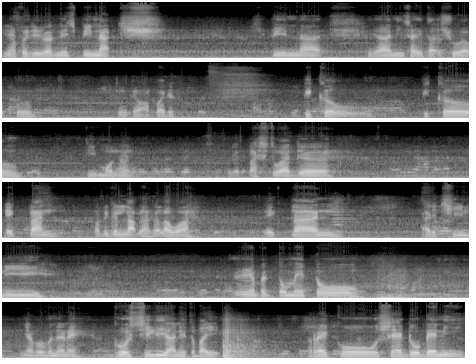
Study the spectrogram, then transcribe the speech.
Ni apa dia jual ni? Spinach. Spinach. Ya ni saya tak sure apa. Kita tengok apa dia Pickle. Pickle Timun kan? Lepas tu ada Eggplant Tapi gelap lah kat lawa. Eggplant Ada cili Ni apa tomato. Ni apa benda ni? Ghost chili lah ni terbaik. Reko Shadow Benny.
